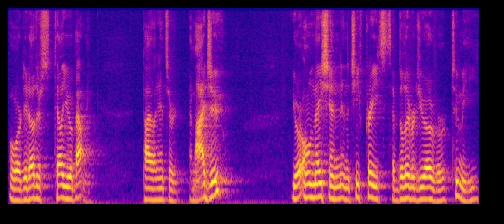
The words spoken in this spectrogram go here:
or did others tell you about me? Pilate answered, Am I a Jew? Your own nation and the chief priests have delivered you over to me.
